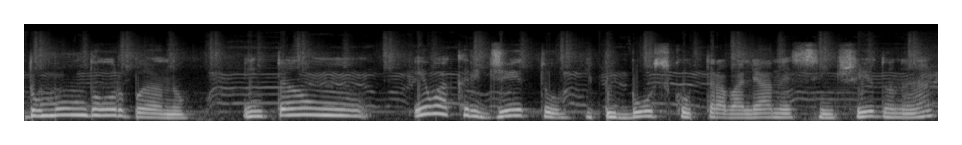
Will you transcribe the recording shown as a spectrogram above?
do mundo urbano. Então, eu acredito e busco trabalhar nesse sentido, né?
